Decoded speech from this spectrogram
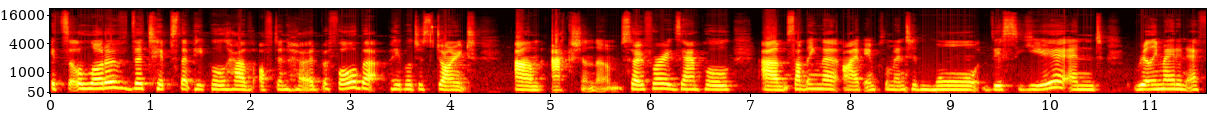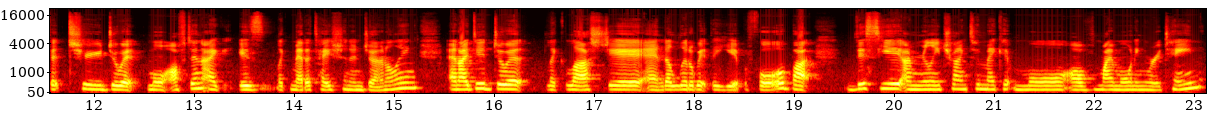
it's a lot of the tips that people have often heard before, but people just don't um, action them. So, for example, um, something that I've implemented more this year and really made an effort to do it more often I, is like meditation and journaling. And I did do it like last year and a little bit the year before, but this year I'm really trying to make it more of my morning routine,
